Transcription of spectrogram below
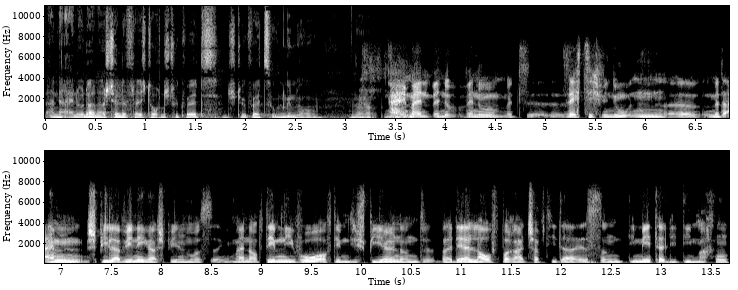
an der einen oder anderen Stelle vielleicht auch ein Stück weit, ein Stück weit zu ungenau. Ja. ja, ich meine, wenn du, wenn du mit 60 Minuten äh, mit einem Spieler weniger spielen musst, ich meine, auf dem Niveau, auf dem die spielen und bei der Laufbereitschaft, die da ist und die Meter, die die machen,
